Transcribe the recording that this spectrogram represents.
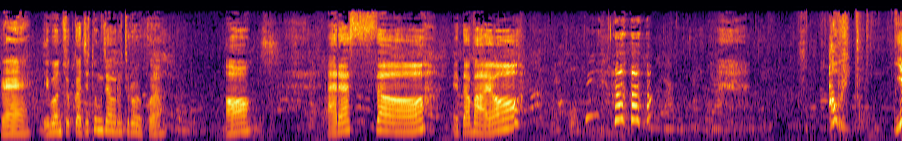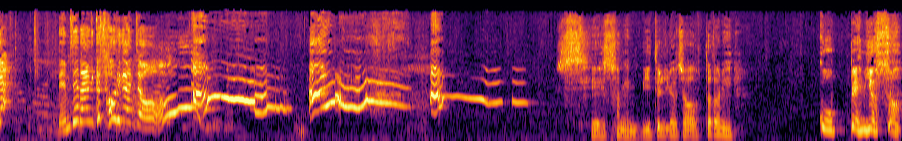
그래, 이번 주까지 통장으로 들어올 거야. 어, 알았어. 이따 봐요. 아우, 야! 냄새 나니까 저리 간져. 어? 세상에 믿을 여자 없다더니 꽃뱀이었어.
